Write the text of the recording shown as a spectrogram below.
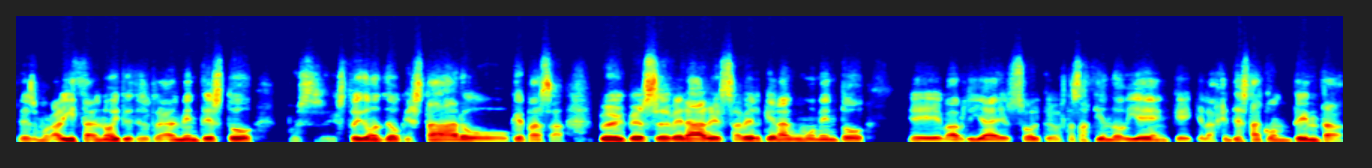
desmoralizan, ¿no? Y tú dices, realmente esto, pues estoy donde tengo que estar o qué pasa. Pero el perseverar, el saber que en algún momento eh, va a brillar el sol, que lo estás haciendo bien, que, la gente está contenta,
